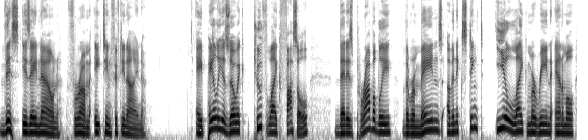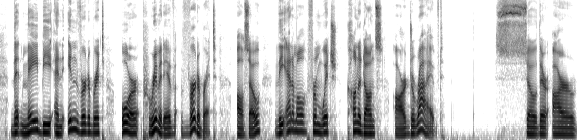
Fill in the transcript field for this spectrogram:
This is a noun from 1859. A Paleozoic tooth like fossil that is probably the remains of an extinct eel like marine animal that may be an invertebrate or primitive vertebrate. Also, the animal from which conodonts are derived. So there are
